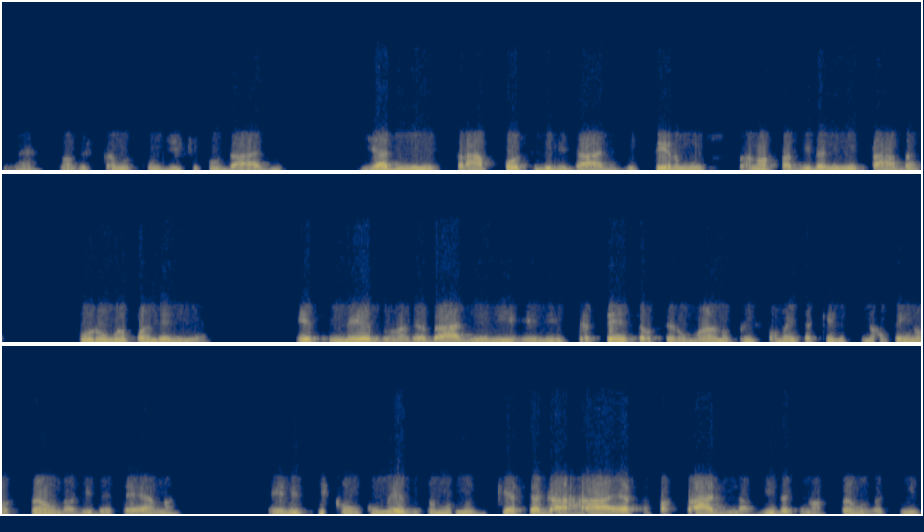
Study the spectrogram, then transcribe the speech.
Né? Nós estamos com dificuldade de administrar a possibilidade de termos a nossa vida limitada por uma pandemia. Esse medo, na verdade, ele, ele pertence ao ser humano, principalmente aqueles que não têm noção da vida eterna, eles ficam com medo. Todo mundo quer se agarrar a essa passagem da vida que nós estamos aqui,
